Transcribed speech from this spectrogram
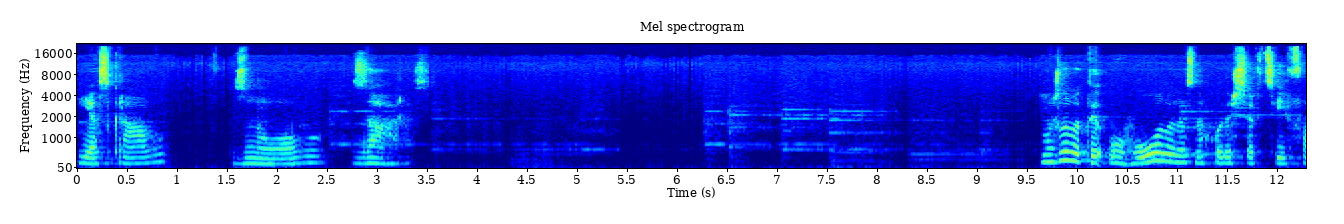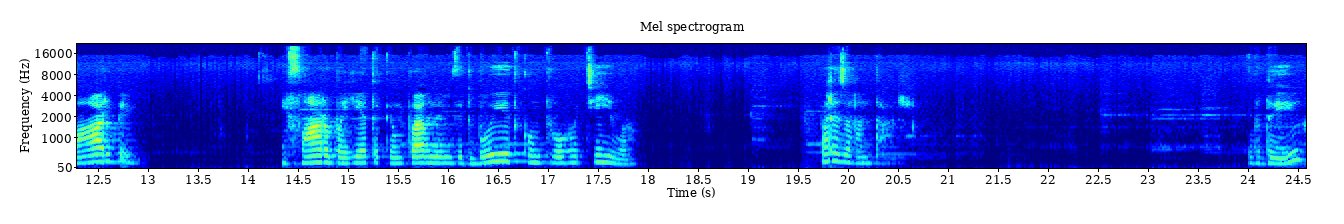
яскраво знову зараз. Можливо, ти оголена, знаходишся в цій фарбі, і фарба є таким певним відбитком твого тіла. Перезавантаж. Вдих,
